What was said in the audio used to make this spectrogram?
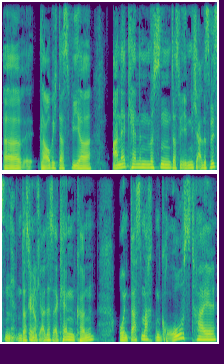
äh, glaube ich, dass wir anerkennen müssen, dass wir eben nicht alles wissen ja, und dass genau. wir nicht alles erkennen können. Und das macht einen Großteil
